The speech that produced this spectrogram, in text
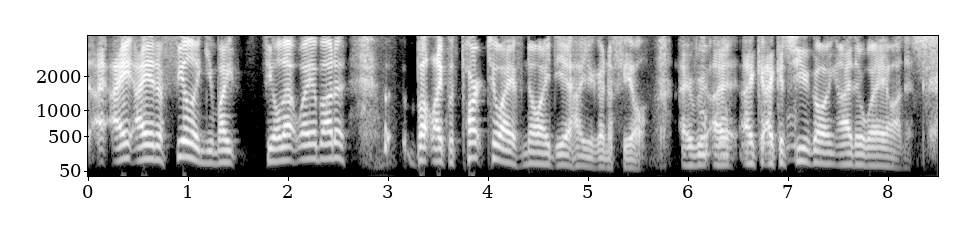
I I had a feeling you might feel that way about it. But like with part two, I have no idea how you're going to feel. I, I, I, I, could see you going either way on it.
